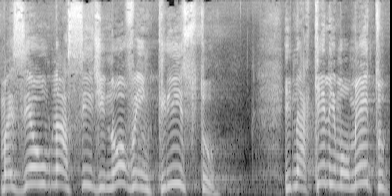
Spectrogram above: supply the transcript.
Mas eu nasci de novo em Cristo, e naquele momento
